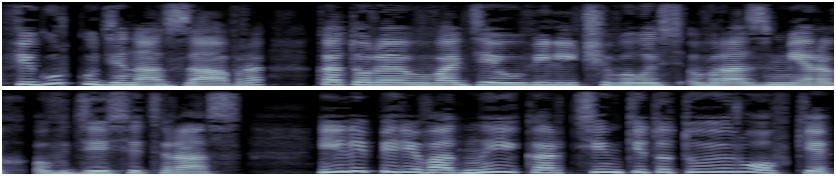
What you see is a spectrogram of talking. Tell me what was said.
фигурку динозавра, которая в воде увеличивалась в размерах в 10 раз, или переводные картинки-татуировки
